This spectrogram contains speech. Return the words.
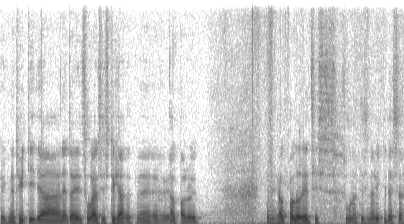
kõik need hütid ja need olid suvel siis tühjad, et me jalgpallurid, jalgpallureid siis suunati sinna hüttidesse.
